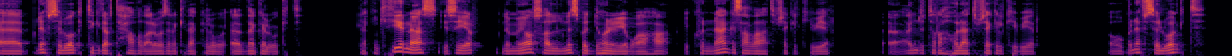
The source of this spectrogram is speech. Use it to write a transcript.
آه، بنفس الوقت تقدر تحافظ على وزنك ذاك ألو... آه، ذاك الوقت. لكن كثير ناس يصير لما يوصل لنسبة الدهون اللي يبغاها يكون ناقص عضلات بشكل كبير آه، عنده ترهلات بشكل كبير. وبنفس الوقت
